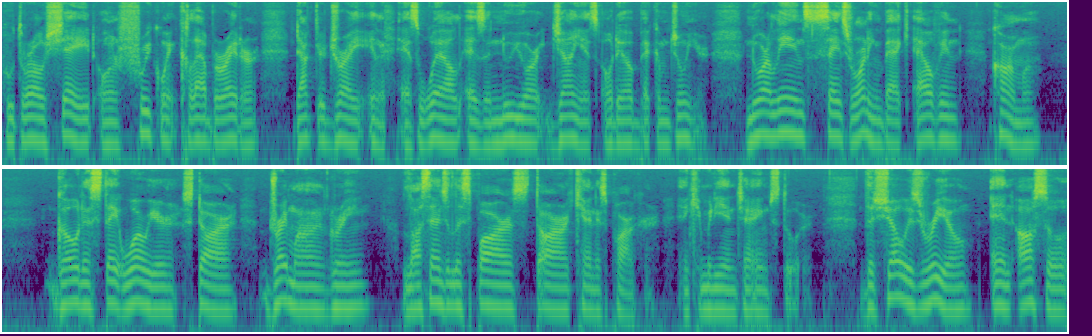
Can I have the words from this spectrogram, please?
who throws shade on frequent collaborator Dr. Dre, as well as a New York Giants Odell Beckham Jr., New Orleans Saints running back Alvin Kamara, Golden State Warrior star Draymond Green, Los Angeles Spurs star Candace Parker, and comedian James Stewart. The show is real and also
